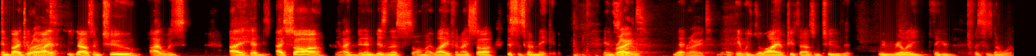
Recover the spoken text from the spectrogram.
And by July Right. of 2002, I was, I had, I saw, I'd been in business all my life, and I saw this is going to make it. And so Right. that Right. it was July of 2002 that we really figured this is going to work.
